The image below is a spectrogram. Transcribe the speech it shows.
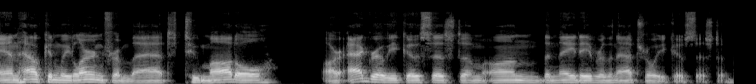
And how can we learn from that to model our agro ecosystem on the native or the natural ecosystem?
